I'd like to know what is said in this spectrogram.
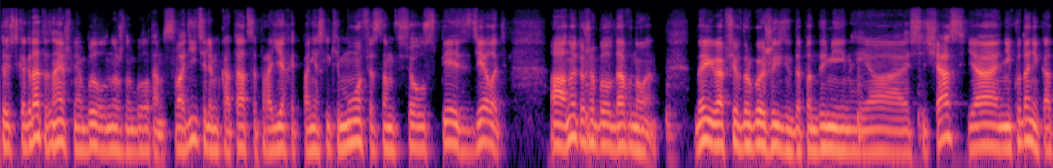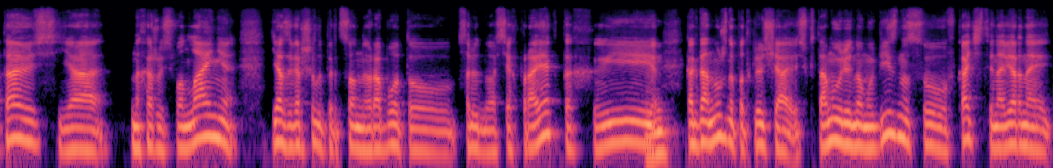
То есть, когда ты знаешь, мне было, нужно было там с водителем кататься, проехать по нескольким офисам, все успеть сделать. А, ну, это уже было давно. Да и вообще в другой жизни до пандемийной. А сейчас я никуда не катаюсь, я нахожусь в онлайне. Я завершил операционную работу абсолютно во всех проектах, и mm-hmm. когда нужно, подключаюсь к тому или иному бизнесу в качестве, наверное,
